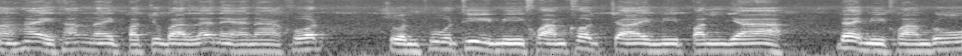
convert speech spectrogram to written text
มาให้ทั้งในปัจจุบันและในอนาคต ส่วนผู้ที่มีความเข้าใจมีปัญญา ได้มีความรู้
